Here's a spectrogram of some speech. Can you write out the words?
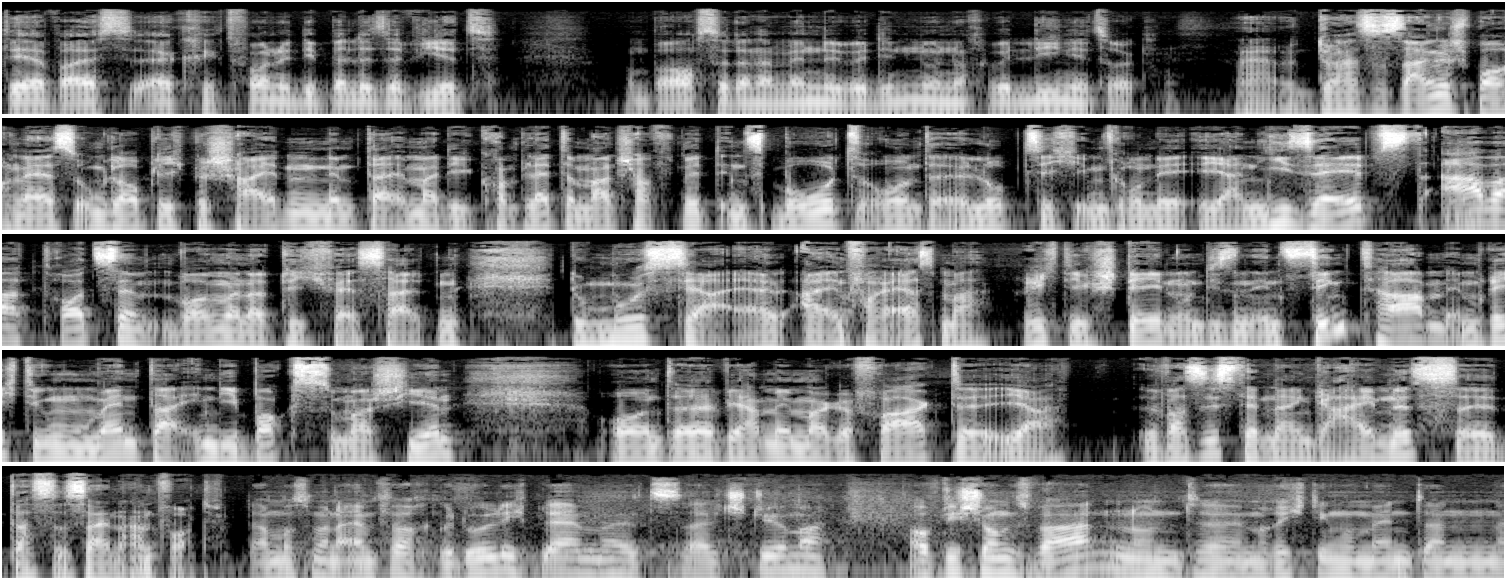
der weiß, er kriegt vorne die Bälle serviert und brauchst du dann am Ende über die, nur noch über die Linie drücken. Ja, du hast es angesprochen, er ist unglaublich bescheiden, nimmt da immer die komplette Mannschaft mit ins Boot und äh, lobt sich im Grunde ja nie selbst. Aber trotzdem wollen wir natürlich festhalten, du musst ja einfach erstmal richtig stehen und diesen Instinkt haben, im richtigen Moment da in die Box zu marschieren. Und äh, wir haben ihn mal gefragt, äh, ja, was ist denn dein Geheimnis? Äh, das ist seine Antwort. Da muss man einfach geduldig bleiben als, als Stürmer, auf die Chance warten und äh, im richtigen Moment dann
